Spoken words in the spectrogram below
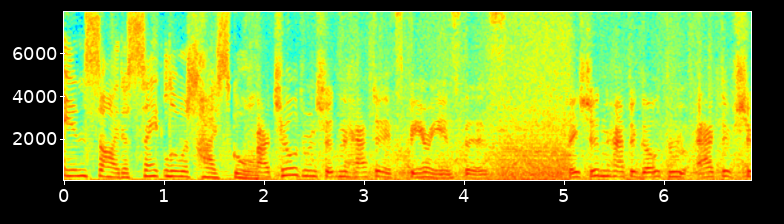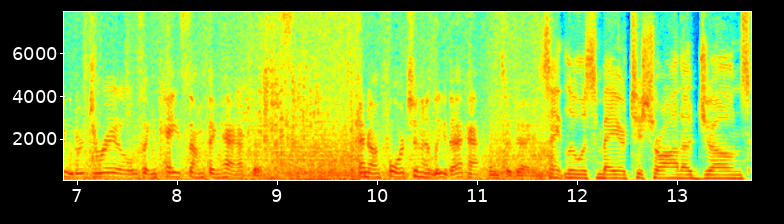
inside a St. Louis high school. Our children shouldn't have to experience this. They shouldn't have to go through active shooter drills in case something happens. And unfortunately, that happened today. St. Louis Mayor Tishaurana Jones.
